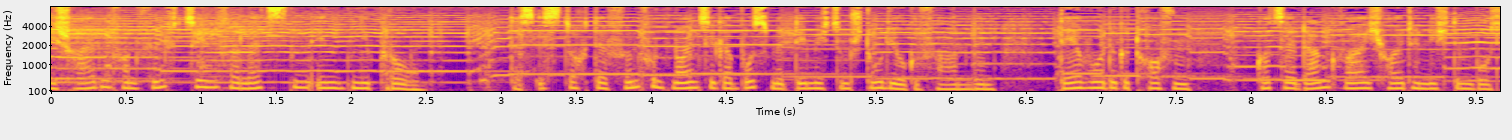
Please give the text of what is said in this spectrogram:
Sie schreiben von 15 Verletzten in Dnipro. Das ist doch der 95er Bus, mit dem ich zum Studio gefahren bin. Der wurde getroffen. Gott sei Dank war ich heute nicht im Bus.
